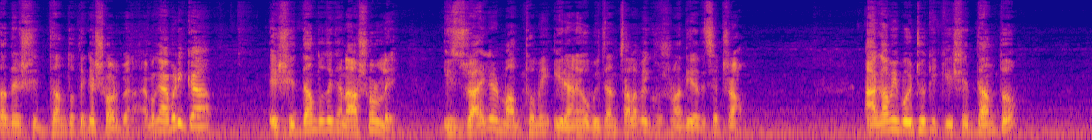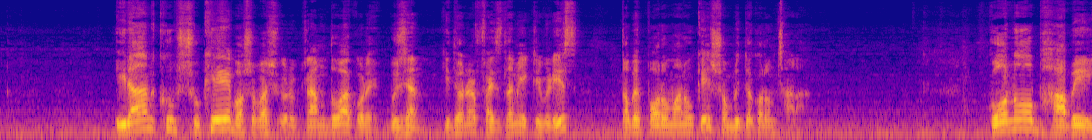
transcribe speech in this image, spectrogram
তাদের সিদ্ধান্ত থেকে সরবে না এবং আমেরিকা এই সিদ্ধান্ত থেকে না সরলে ইসরায়েলের মাধ্যমে ইরানে অভিযান চালাবে ঘোষণা দিয়ে দিয়েছে ট্রাম্প। আগামী বৈঠকে কি সিদ্ধান্ত? ইরান খুব সুখে বসবাস করুক, ট্রাম্প দোয়া করে। বুঝছেন কি ধরনের ফাইজলামি অ্যাক্টিভিটিস তবে পরমাণুকে সমৃদ্ধকরণ ছাড়া। কোনোভাবেই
